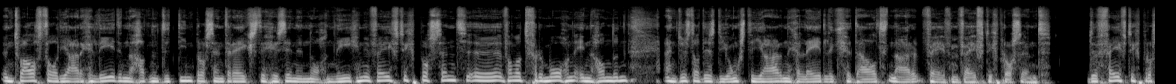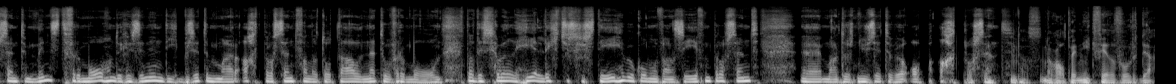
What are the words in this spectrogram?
een twaalftal jaar geleden hadden de 10% rijkste gezinnen nog 59% eh, van het vermogen in handen. En dus dat is de jongste jaren geleidelijk gedaald naar 55%. De 50% minst vermogende gezinnen die bezitten maar 8% van het totale netto vermogen. Dat is wel heel lichtjes gestegen. We komen van 7%, eh, maar dus nu zitten we op 8%. Dat is nog altijd niet veel voor ja,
